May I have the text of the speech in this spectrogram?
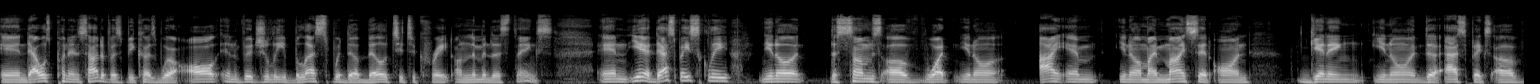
And that was put inside of us because we're all individually blessed with the ability to create unlimited things. And yeah, that's basically, you know, the sums of what, you know, I am, you know, my mindset on getting, you know, the aspects of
